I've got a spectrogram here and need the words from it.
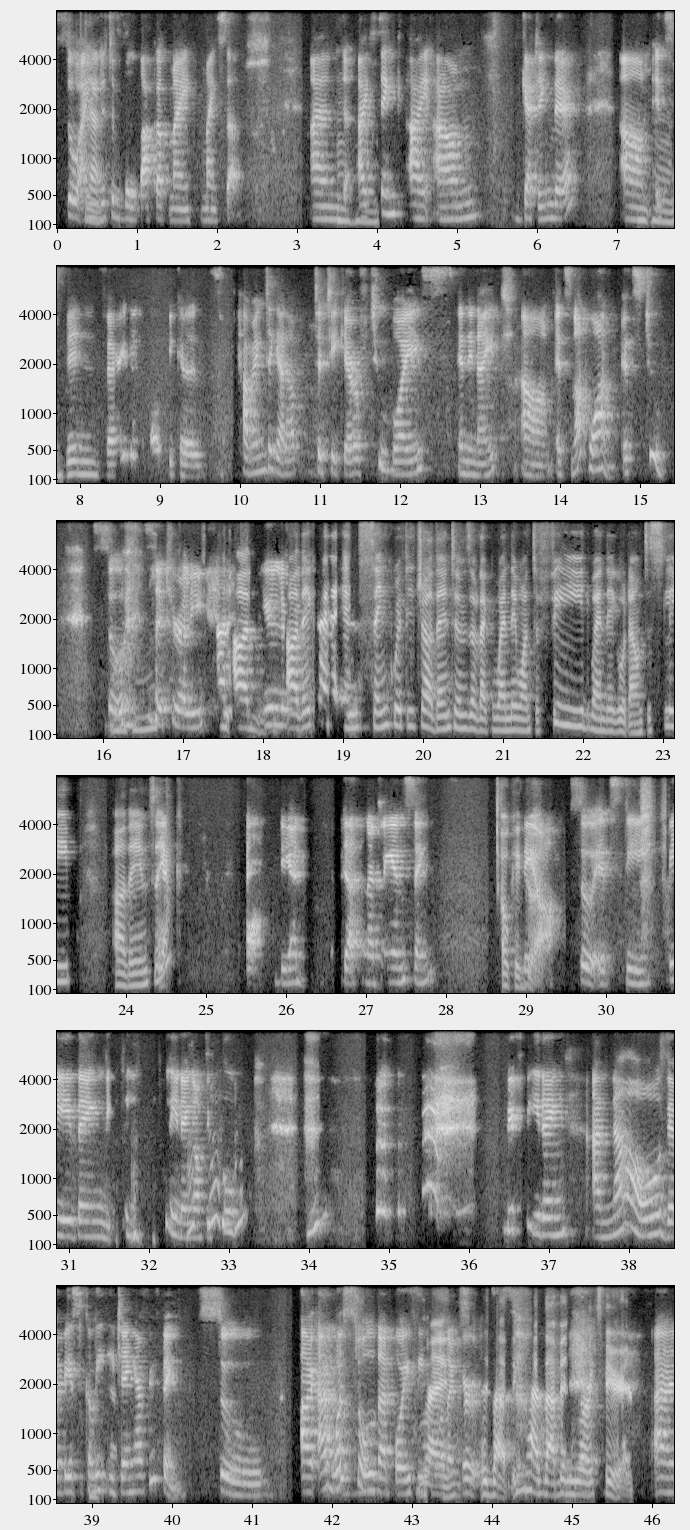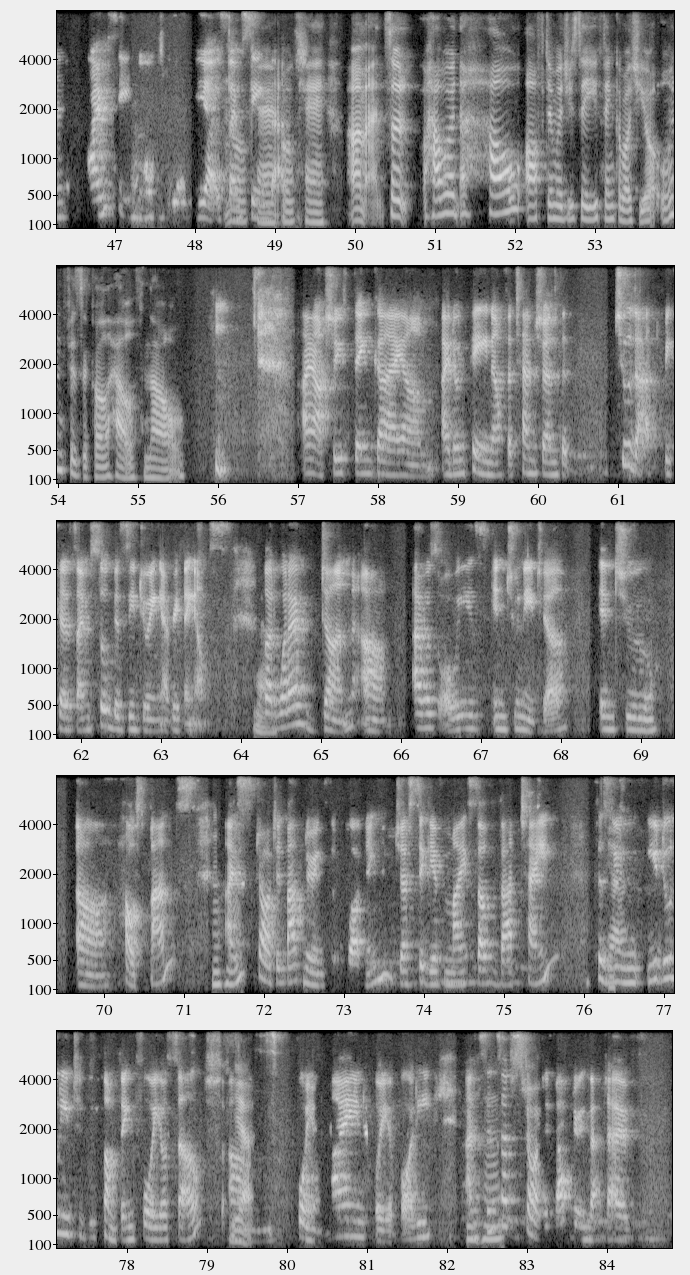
So I Yeah. needed to build back up my myself. And I Mhm. think I am getting there. Um, It's been very difficult because having to get up to take care of two boys in the night, um, it's not one, it's two. So Mhm. literally, And are, you look are they kind of in sync with each other in terms of like when they want to feed, when they go down to sleep? Are they in sync? they are definitely in sync. Okay, They good. are. So it's the bathing, the cleaning of the poop, the feeding, and now they're basically eating everything. So I, I was told that boys eat more than girls. Is that has that been your experience? And I'm seeing that. Yes, I'm seeing that. Okay. Um. So, how would how often would you say you think about your own physical health now? I actually think I um I don't pay enough attention to, to that because I'm so busy doing everything else. Yeah. But what I've done, um, I was always into nature, into uh, houseplants. Mm-hmm. I started back doing some gardening just to give myself that time because Yeah. you you do need to do something for yourself, um, Yes. for your mind, for your body. And Mhm. since I've started back doing that, I've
